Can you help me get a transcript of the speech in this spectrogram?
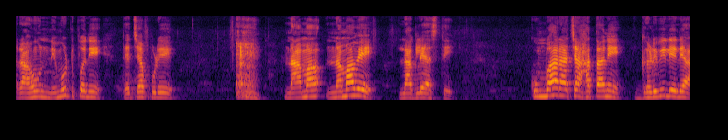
राहून निमूटपणे त्याच्यापुढे नामा नमावे लागले असते. कुंभाराच्या हाताने घडविलेल्या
